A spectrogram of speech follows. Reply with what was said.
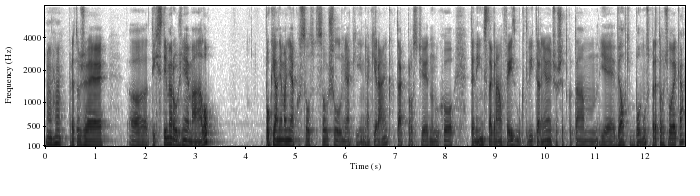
Uh-huh. Pretože uh, tých streamerov už nie je málo, pokiaľ nemá nejakú so, social, nejaký, nejaký rank, tak proste jednoducho ten Instagram, Facebook, Twitter, neviem čo všetko tam je veľký bonus pre toho človeka.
